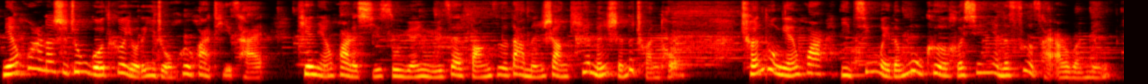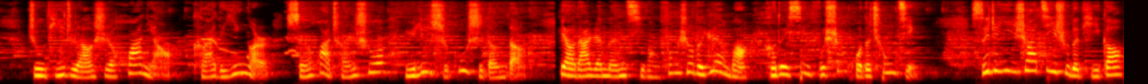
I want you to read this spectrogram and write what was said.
年画呢是中国特有的一种绘画题材。贴年画的习俗源于在房子的大门上贴门神的传统。传统年画以精美的木刻和鲜艳的色彩而闻名，主题主要是花鸟、可爱的婴儿、神话传说与历史故事等等，表达人们期望丰收的愿望和对幸福生活的憧憬。随着印刷技术的提高，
